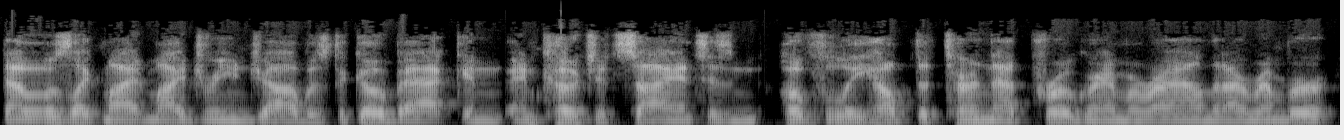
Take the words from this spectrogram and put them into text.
that was like my my dream job was to go back and, and coach at sciences and hopefully help to turn that program around. And I remember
